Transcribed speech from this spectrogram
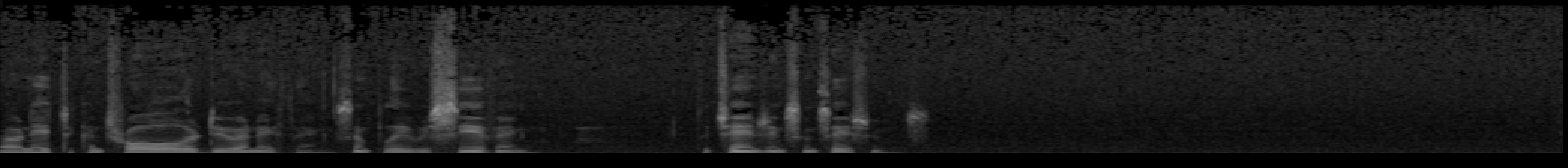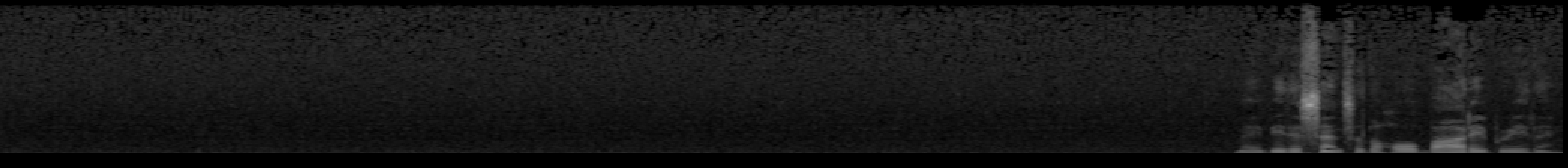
No need to control or do anything, simply receiving the changing sensations. Maybe the sense of the whole body breathing.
